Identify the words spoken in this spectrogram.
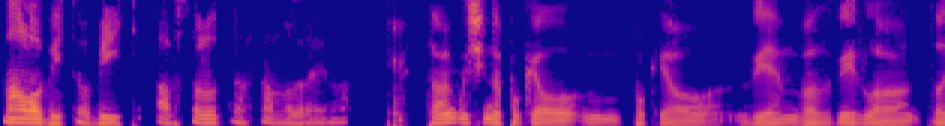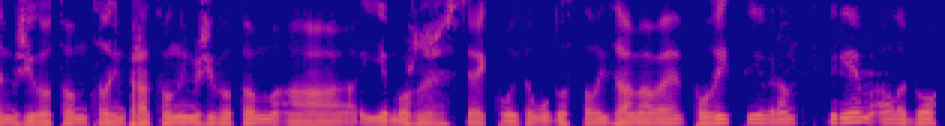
malo by to byť absolútna samozrejmosť. Tá angličtina, pokiaľ, pokiaľ viem, vás viedla celým životom, celým pracovným životom a je možné, že ste aj kvôli tomu dostali zaujímavé pozície v rámci firiem, alebo...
